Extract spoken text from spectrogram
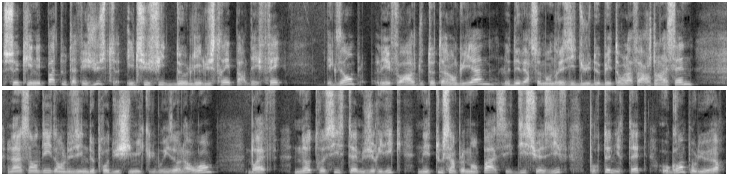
ce qui n'est pas tout à fait juste, il suffit de l'illustrer par des faits. Exemple, les forages de Total en Guyane, le déversement de résidus de béton Lafarge dans la Seine, l'incendie dans l'usine de produits chimiques Lubrizol à Rouen, Bref, notre système juridique n'est tout simplement pas assez dissuasif pour tenir tête aux grands pollueurs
